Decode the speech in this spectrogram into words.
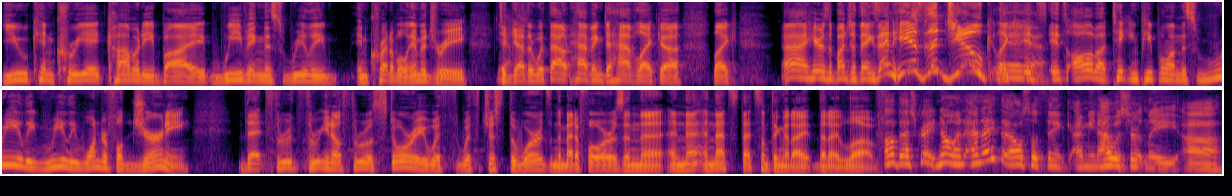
you can create comedy by weaving this really incredible imagery together without having to have like a like. Ah, here's a bunch of things, and here's the joke. Like Yeah, yeah, it's yeah. it's all about taking people on this really, really wonderful journey that through through you know through a story with with just the words and the metaphors and the and that and that's that's something that I that I love. Oh, that's great. No, and, and I th- also think, I mean, I was certainly uh,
